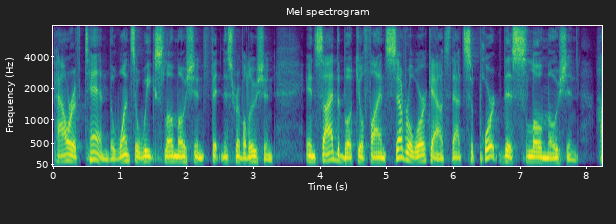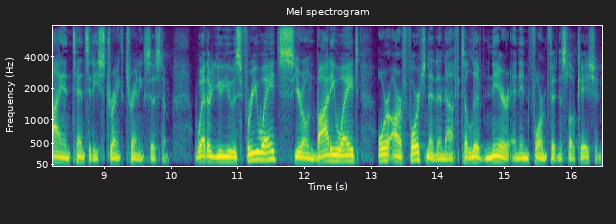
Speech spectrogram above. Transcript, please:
Power of 10, the once a week slow motion fitness revolution. Inside the book, you'll find several workouts that support this slow motion, high intensity strength training system. Whether you use free weights, your own body weight, or are fortunate enough to live near an inform Fitness location.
